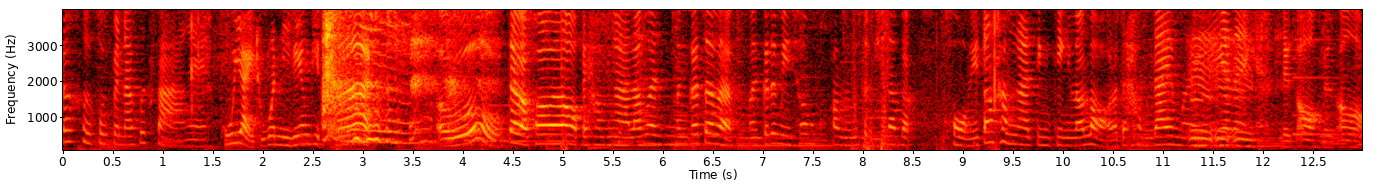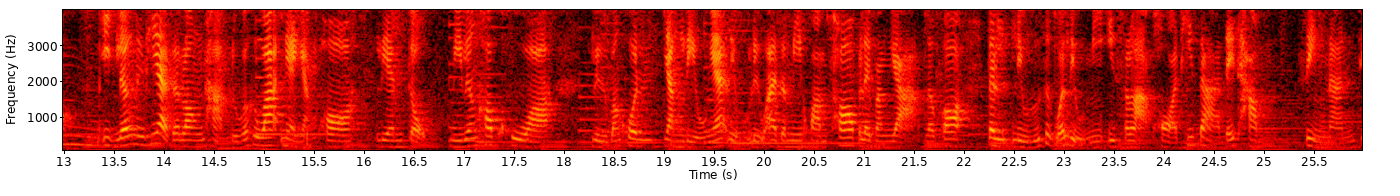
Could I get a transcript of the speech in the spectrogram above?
ก็คือคุณเป็นนักศึกษาไง ผู้ใหญ่ทุกวันนี้ก็ยังผิดพลาดเออแต่แบบพอเราออกไปทำงานแล้วมันมันก็จะแบบมันก็จะมีช่วงความรู้สึกที่เราแบบโหนี่ต้องทำงานจริง ๆ แล้วหรอเราจะทำได้ไหมอืมอืมอะไรอย่างเงี้ยนึกออกนึกออกอืมอีกเรื่องหนึ่งที่อยากจะลองถามดูก็คือว่าเนี่ยอย่างพอเรียนจบมีเรื่องครอบครัว หรือบางคนอย่างหลิวเนี้ยหลิวหลิวอาจจะมีความชอบอะไรบางอย่าง แล้วก็แต่หลิวรู้สึกว่าหลิวมีอิสระพอที่จะได้ทำสิ่งนั้นจ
